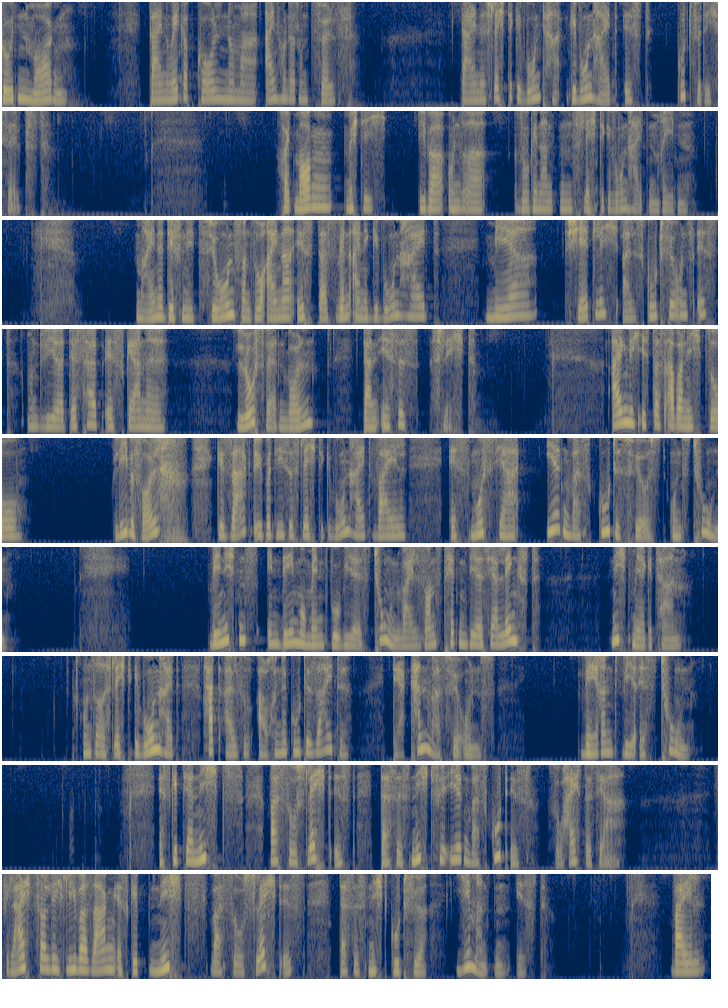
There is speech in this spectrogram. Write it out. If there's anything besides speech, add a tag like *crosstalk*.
Guten Morgen. Dein Wake-up-Call Nummer 112. Deine schlechte Gewohnheit ist gut für dich selbst. Heute Morgen möchte ich über unsere sogenannten schlechte Gewohnheiten reden. Meine Definition von so einer ist, dass wenn eine Gewohnheit mehr schädlich als gut für uns ist und wir deshalb es gerne loswerden wollen, dann ist es schlecht. Eigentlich ist das aber nicht so liebevoll *laughs* gesagt über diese schlechte Gewohnheit, weil es muss ja irgendwas Gutes für uns, tun. Wenigstens in dem Moment, wo wir es tun, weil sonst hätten wir es ja längst nicht mehr getan. Unsere schlechte Gewohnheit hat also auch eine gute Seite. Der kann was für uns, während wir es tun. Es gibt ja nichts, was so schlecht ist, dass es nicht für irgendwas gut ist. So heißt es ja. Vielleicht sollte ich lieber sagen, es gibt nichts, was so schlecht ist, dass es nicht gut für jemanden ist. Weil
